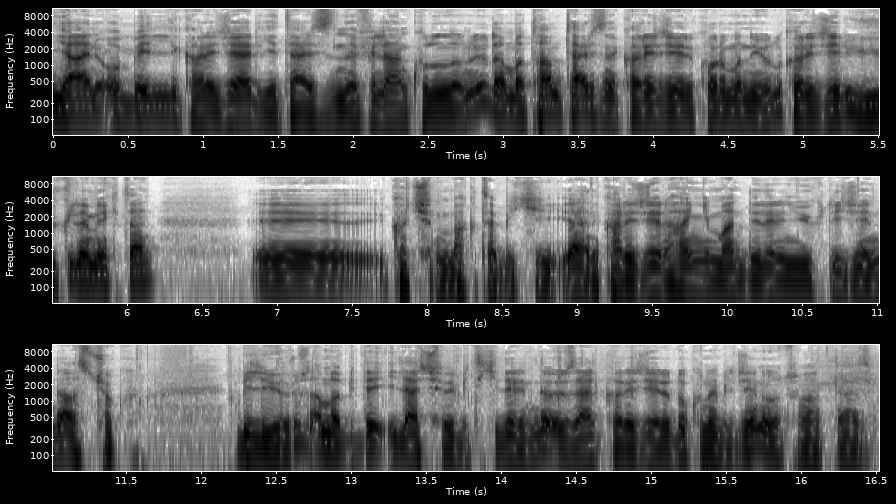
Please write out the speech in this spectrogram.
yani o belli karaciğer yetersizliğinde falan kullanılıyordu ama tam tersine karaciğeri korumanın yolu karaciğeri yüklemekten e, kaçınmak tabii ki. Yani karaciğeri hangi maddelerin yükleyeceğini de az çok biliyoruz ama bir de ilaç ve bitkilerin de özel karaciğere dokunabileceğini unutmamak lazım.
